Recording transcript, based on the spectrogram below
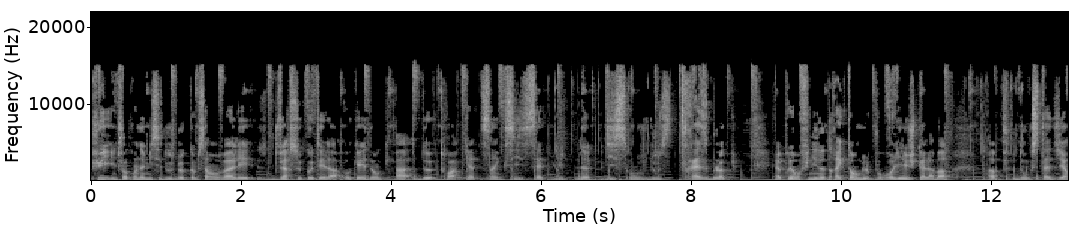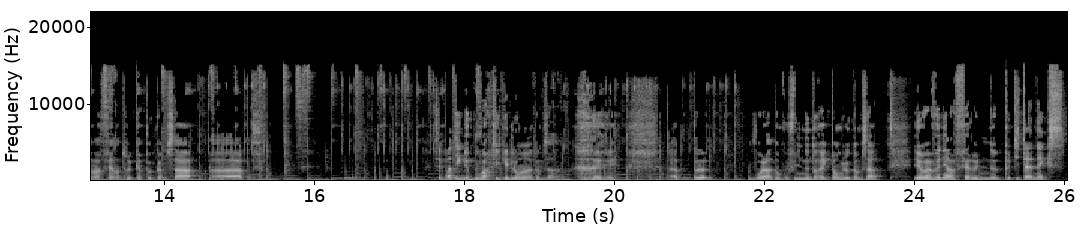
Puis une fois qu'on a mis ces 12 blocs comme ça, on va aller vers ce côté là. Ok Donc à 2, 3, 4, 5, 6, 7, 8, 9, 10, 11, 12, 13 blocs. Et après on finit notre rectangle pour relier jusqu'à là-bas. Hop, donc c'est-à-dire faire un truc un peu comme ça. Hop, c'est pratique de pouvoir cliquer de loin comme ça. Hein. Hop. Voilà, donc on finit notre rectangle comme ça. Et on va venir faire une petite annexe.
